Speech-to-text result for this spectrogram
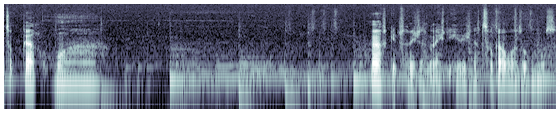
Zuckerrohr. Ah, es gibt's nicht, dass man echt ewig nach Zuckerrohr suchen muss.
